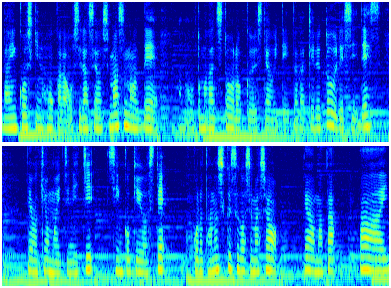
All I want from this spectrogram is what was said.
LINE 公式の方からお知らせをしますのでお友達登録しておいていただけると嬉しいです。では今日も一日深呼吸をして心楽しく過ごしましょう。ではまた。バイ。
